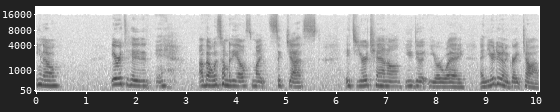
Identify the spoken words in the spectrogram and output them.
you know, irritated eh, about what somebody else might suggest. It's your channel. You do it your way. And you're doing a great job.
